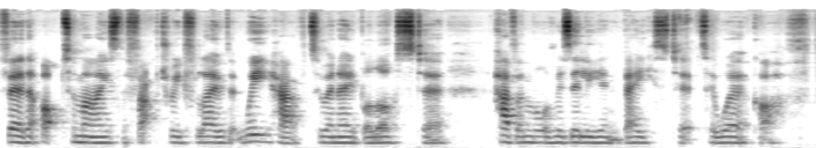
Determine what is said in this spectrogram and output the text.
further optimize the factory flow that we have to enable us to have a more resilient base to, to work off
